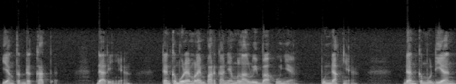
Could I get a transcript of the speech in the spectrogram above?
yang terdekat darinya dan kemudian melemparkannya melalui bahunya, pundaknya. Dan kemudian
